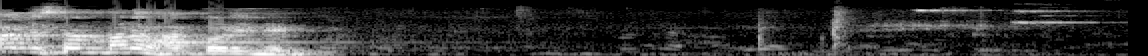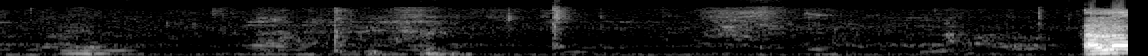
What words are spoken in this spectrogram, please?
পাকিস্তান মানে ভাগ করে নেই। হ্যালো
